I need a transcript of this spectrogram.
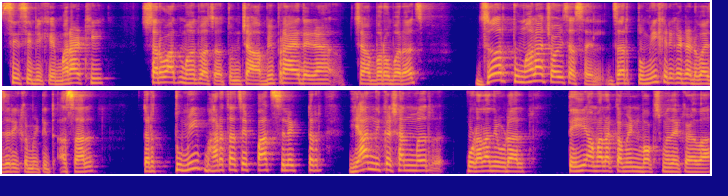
C C B K Marathi. सर्वात महत्त्वाचं तुमच्या अभिप्राय देण्याच्या बरोबरच जर तुम्हाला चॉईस असेल जर तुम्ही क्रिकेट ॲडवायझरी कमिटीत असाल तर तुम्ही भारताचे पाच सिलेक्टर या निकषांवर कोणाला निवडाल? तेही आम्हाला कमेंट बॉक्समध्ये कळवा.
